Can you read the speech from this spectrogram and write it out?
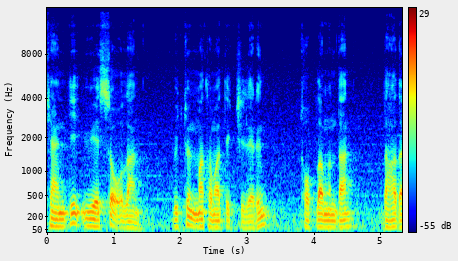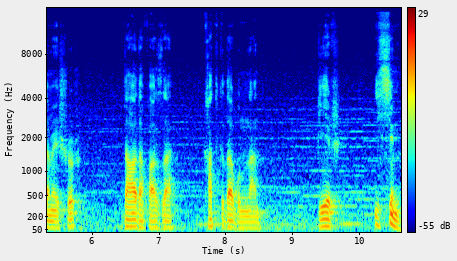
kendi üyesi olan bütün matematikçilerin toplamından daha da meşhur, daha da fazla katkıda bulunan bir isim,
